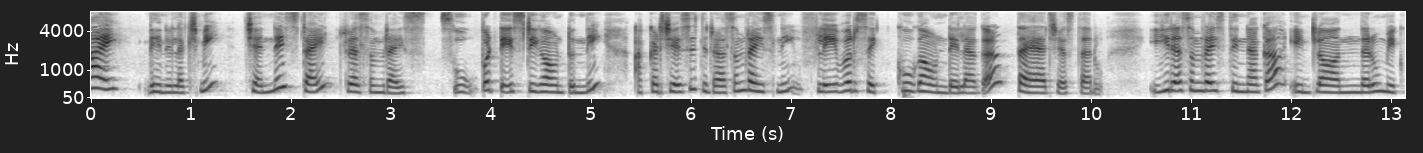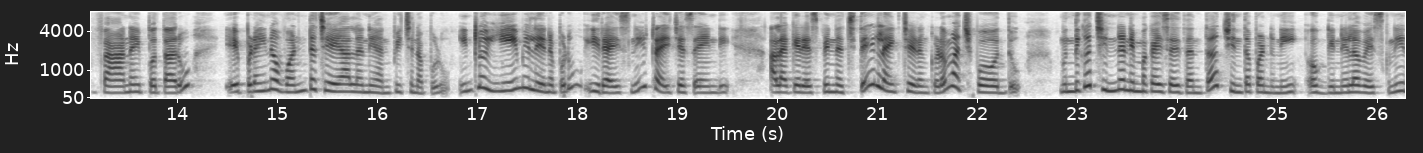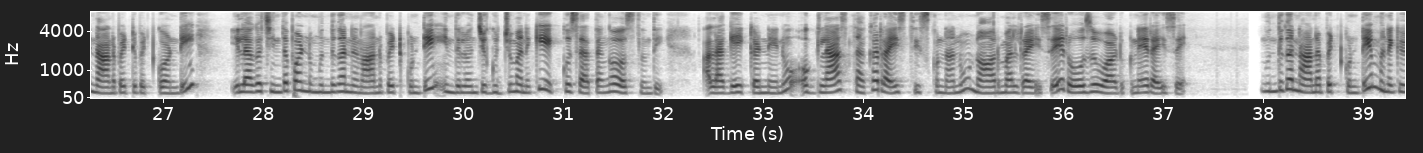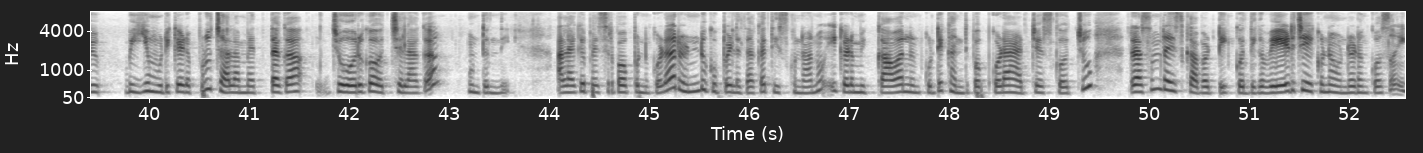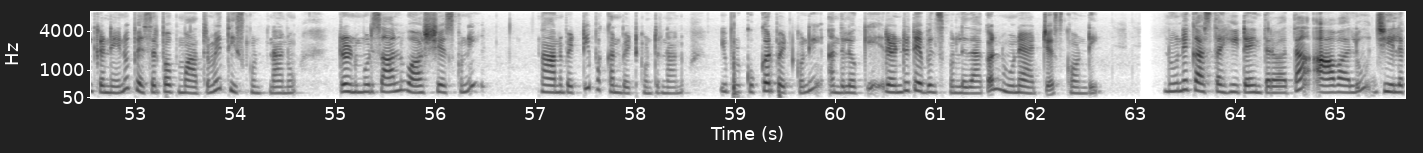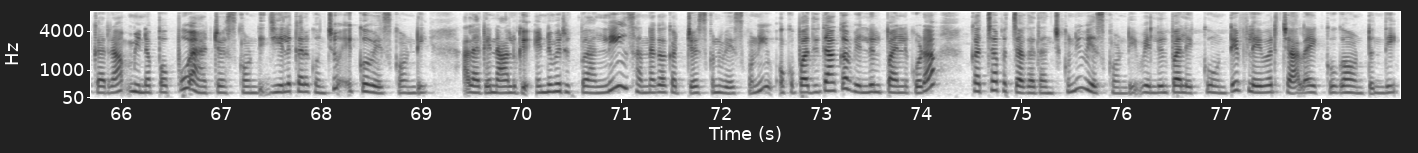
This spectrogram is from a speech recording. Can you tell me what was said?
Hi నేను Lakshmi Chennai style rasam rice. Super టేస్టీగా ఉంటుంది. అక్కడ చేసే రసం రైస్ని ఫ్లేవర్స్ ఎక్కువగా ఉండేలాగా తయారు చేస్తారు. ఈ రసం రైస్ తిన్నాక ఇంట్లో అందరూ మీకు ఫ్యాన్ అయిపోతారు. ఎప్పుడైనా వంట చేయాలని అనిపించినప్పుడు ఇంట్లో ఏమీ లేనప్పుడు ఈ రైస్ని ట్రై చేసేయండి. అలాగే రెసిపీ నచ్చితే లైక్ చేయడం కూడా మర్చిపోవద్దు. ముందుగా చిన్న నిమ్మకాయ సైతంతా చింతపండుని ఒక గిన్నెలో వేసుకుని నానబెట్టి పెట్టుకోండి. ఇలాగ చింతపండు ముందుగా నానబెట్టుకుంటే ఇందులోంచి గుజ్జు మనకి ఎక్కువ శాతంగా వస్తుంది. అలాగే ఇక్కడ నేను ఒక గ్లాస్ దాకా రైస్ తీసుకున్నాను. నార్మల్ రైసే రోజు వాడుకునే రైసే. ముందుగా నానబెట్టుకుంటే మనకి బియ్యం ఉడికేటప్పుడు చాలా మెత్తగా జోరుగా వచ్చేలాగా ఉంటుంది. అలాగే పెసరపప్పును కూడా రెండు గుప్పెళ్ళ దాకా తీసుకున్నాను. ఇక్కడ మీకు కావాలనుకుంటే కందిపప్పు కూడా యాడ్ చేసుకోవచ్చు. రసం రైస్ కాబట్టి కొద్దిగా వేడి చేయకుండా ఉండడం కోసం ఇక్కడ నేను పెసరపప్పు మాత్రమే తీసుకుంటున్నాను. రెండు మూడు సార్లు వాష్ చేసుకుని నానబెట్టి పక్కన పెట్టుకుంటున్నాను. ఇప్పుడు కుక్కర్ పెట్టుకుని అందులోకి రెండు టేబుల్ స్పూన్ల దాకా నూనె యాడ్ చేసుకోండి. నూనె కాస్త హీట్ అయిన తర్వాత ఆవాలు జీలకర్ర మినపప్పు యాడ్ చేసుకోండి. జీలకర్ర కొంచెం ఎక్కువ వేసుకోండి. అలాగే నాలుగు ఎండుమిరపకాయలని సన్నగా కట్ చేసుకుని వేసుకొని ఒక పది దాకా వెల్లుల్లిపాయలు కూడా కచ్చాపచ్చాగా దంచుకుని వేసుకోండి. వెల్లుల్లిపాయలు ఎక్కువ ఉంటే ఫ్లేవర్ చాలా ఎక్కువగా ఉంటుంది.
